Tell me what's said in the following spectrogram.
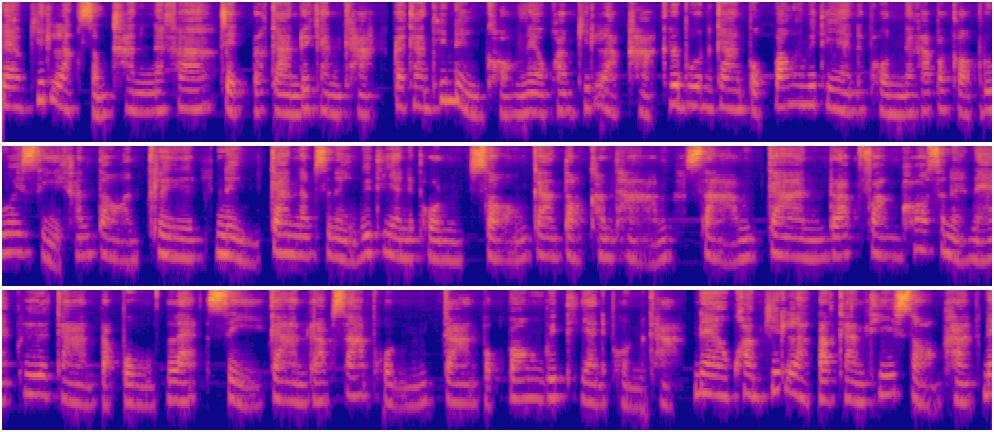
แนวคิดหลักสำคัญนะคะ 7 ประการด้วยกันค่ะ ประการที่ 1 ของแนวความคิดหลักค่ะ กระบวนการปกป้องวิทยานิพนธ์นะคะ ประกอบด้วย 4 ขั้นตอน คือ 1. การนำเสนอวิทยานิพนธ์ 2. การตอบคำถาม 3. การรับฟังข้อเสนอแนะเพื่อการปรับปรุง และ 4. การรับทราบผลการปกป้องวิทยานิพนธ์ค่ะ แนวความคิดหลักประการที่ 2 ค่ะ ใน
